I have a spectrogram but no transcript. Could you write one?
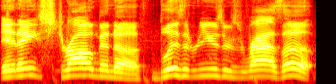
It ain't strong enough. Blizzard users rise up.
